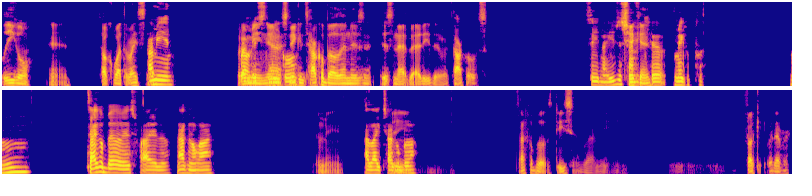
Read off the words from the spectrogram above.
legal and talk about the right stuff. I mean, but I mean, yeah, legal. sneaking Taco Bell then isn't isn't that bad either. Or tacos. see, now you just to Chicken. kill, make a. pl- Hmm. Taco Bell is fire though. Not gonna lie, I mean, I like Taco the- Bell. Taco Bell is decent, but I mean, fuck it, whatever.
